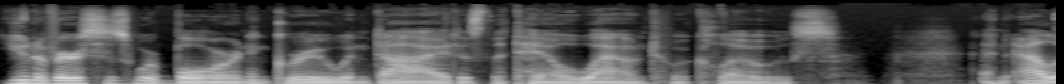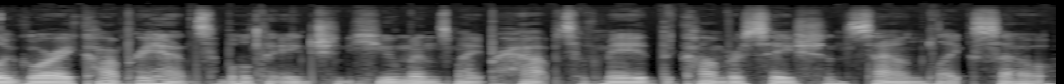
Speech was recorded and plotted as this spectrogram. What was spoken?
Universes were born and grew and died as the tale wound to a close. An allegory comprehensible to ancient humans might perhaps have made the conversation sound like so.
